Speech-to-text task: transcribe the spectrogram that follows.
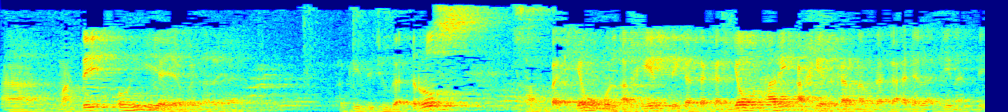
Ah, mati. Oh iya ya benar ya. Begitu juga terus sampai yaumul akhir dikatakan yaum hari akhir karena udah gak ada lagi nanti.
